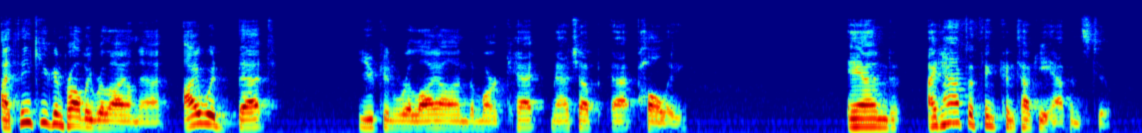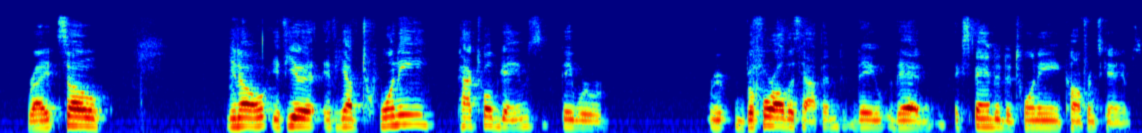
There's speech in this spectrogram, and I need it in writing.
I think you can probably rely on that. I would bet you can rely on the Marquette matchup at Pauley. And I'd have to think Kentucky happens too. Right? So you know, if you if you have 20 Pac-12 games, they were before all this happened, they they had expanded to 20 conference games.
